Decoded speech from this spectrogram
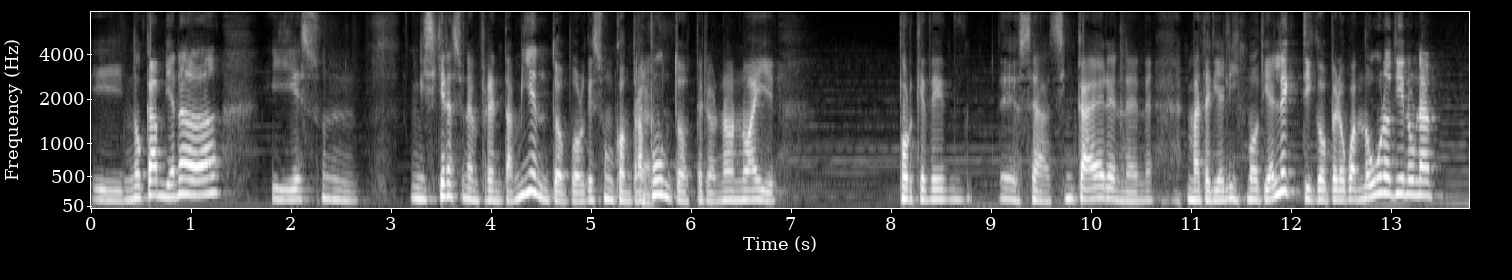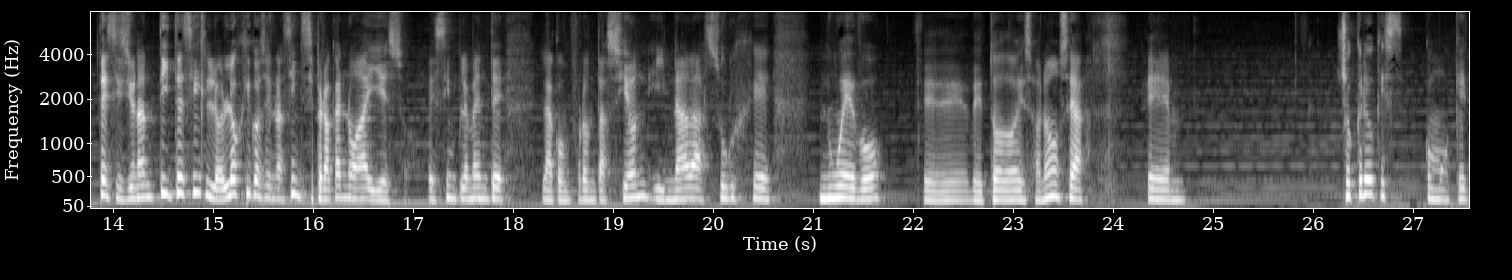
y no cambia nada y es un ni siquiera es un enfrentamiento porque es un contrapunto pero no no hay porque de- o sea sin caer en, en materialismo dialéctico pero cuando uno tiene una tesis y una antítesis lo lógico es una síntesis pero acá no hay eso. Es simplemente la confrontación y nada surge nuevo de, de todo eso no o sea eh, yo creo que es como que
